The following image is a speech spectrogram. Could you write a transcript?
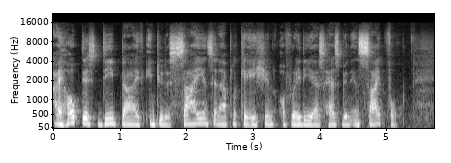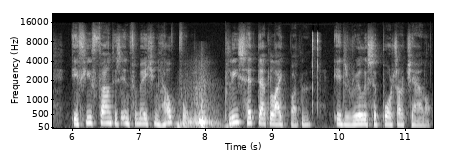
I hope this deep dive into the science and application of Radiesse has been insightful. If you found this information helpful, please hit that like button. It really supports our channel.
